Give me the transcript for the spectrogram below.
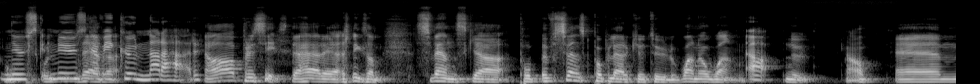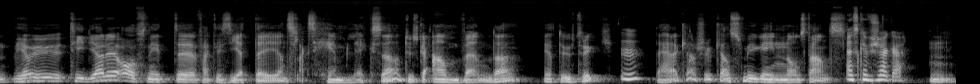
Nu ska, och nu ska vi kunna det här. Ja, precis. Det här är liksom svenska, pop, svensk populärkultur 101 Ja. nu. Ja. Ehm, vi har ju tidigare avsnitt eh, faktiskt gett dig en slags hemläxa. Att du ska använda ett uttryck. Det här kanske du kan smyga in någonstans. Jag ska försöka. Mm.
